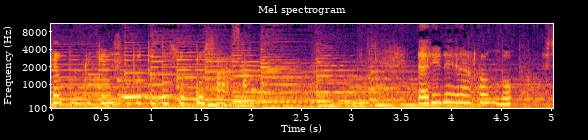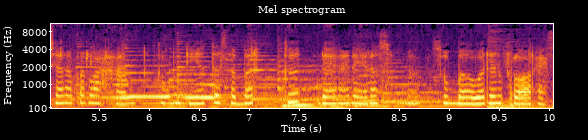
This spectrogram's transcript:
yang penduduknya disebut dengan suku Sasak. Dari daerah Lombok, secara perlahan kemudian tersebar ke daerah-daerah Sumbawa dan Flores.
